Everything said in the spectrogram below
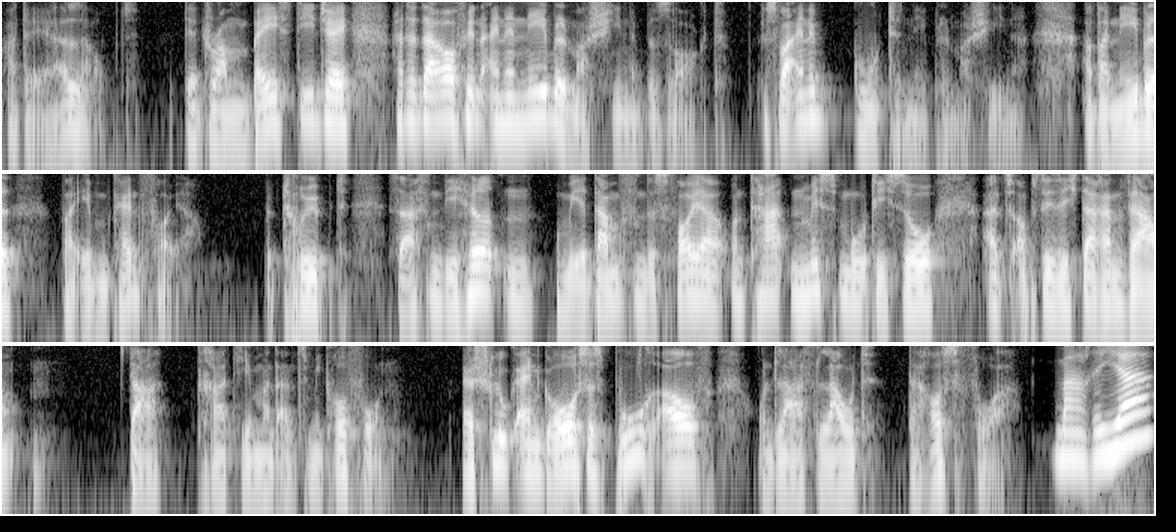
hatte er erlaubt. Der Drum-Bass-DJ hatte daraufhin eine Nebelmaschine besorgt. Es war eine gute Nebelmaschine, aber Nebel war eben kein Feuer. Betrübt saßen die Hirten um ihr dampfendes Feuer und taten missmutig so, als ob sie sich daran wärmten. Da trat jemand ans Mikrofon. Er schlug ein großes Buch auf und las laut daraus vor. Maria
